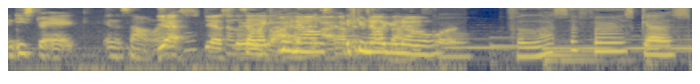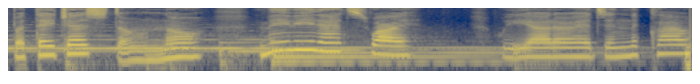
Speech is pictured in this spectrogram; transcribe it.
an Easter egg in the song, right? Yes, yes. So like, who knows? If you know, you know. Before. Philosophers guess, but they just don't know. Maybe that's why we had our heads in the clouds.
